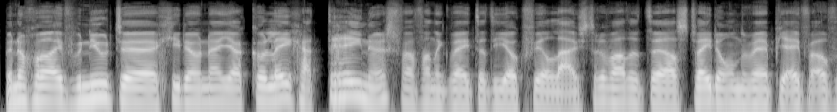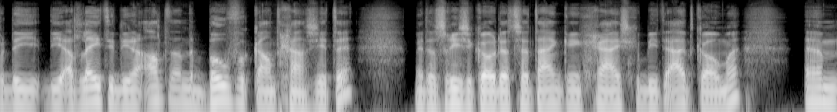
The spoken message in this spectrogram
Ik ben nog wel even benieuwd, eh, Guido, naar jouw collega-trainers, waarvan ik weet dat die ook veel luisteren. We hadden het eh, als tweede onderwerpje even over die, die atleten die dan altijd aan de bovenkant gaan zitten. Met als risico dat ze uiteindelijk in grijs gebied uitkomen. Ehm,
